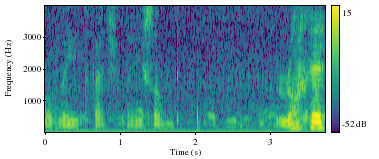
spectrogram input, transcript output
of the Thatch A side. Ronnie.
